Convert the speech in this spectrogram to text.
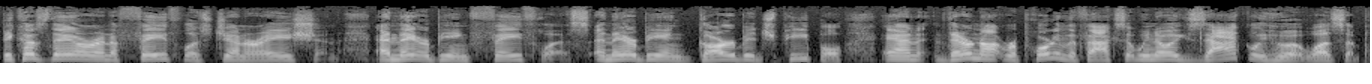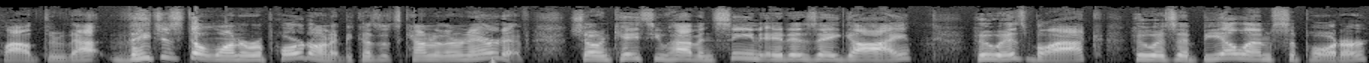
Because they are in a faithless generation and they are being faithless and they are being garbage people and they're not reporting the facts that we know exactly who it was that plowed through that. They just don't want to report on it because it's counter their narrative. So, in case you haven't seen, it is a guy who is black, who is a BLM supporter,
